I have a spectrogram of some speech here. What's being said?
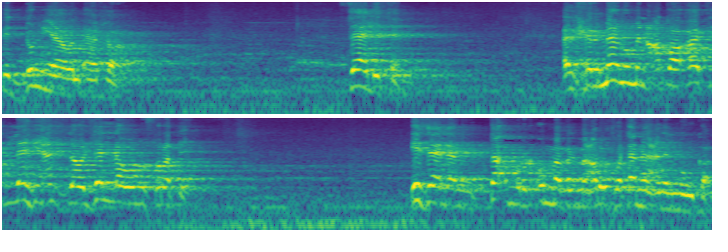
في الدنيا والآخرة. ثالثا الحرمان من عطاءات الله عز وجل ونصرته. إذا لم تأمر الأمة بالمعروف وتنهى عن المنكر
